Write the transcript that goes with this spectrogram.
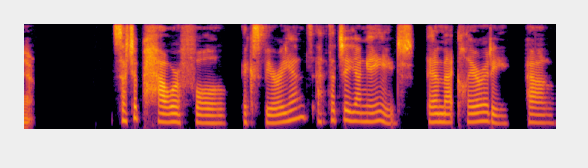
Yeah. Such a powerful experience at such a young age and that clarity. Um,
